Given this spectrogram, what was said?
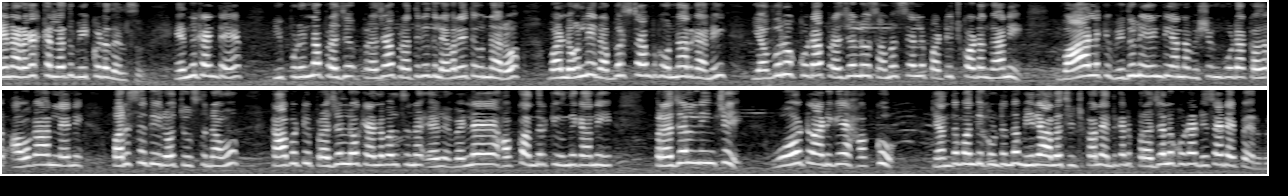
నేను అడగక్కర్లేదు మీకు కూడా తెలుసు. ఎందుకంటే ఇప్పుడున్న ప్రజ ప్రజా ప్రతినిధులు ఎవరైతే ఉన్నారో వాళ్ళు ఓన్లీ రబ్బర్ స్టాంప్గా ఉన్నారు కానీ ఎవరు కూడా ప్రజలు సమస్యలను పట్టించుకోవడం కానీ వాళ్ళకి విధులు ఏంటి అన్న విషయం కూడా క- అవగాహన లేని పరిస్థితి ఈరోజు చూస్తున్నాము. కాబట్టి ప్రజల్లోకి వెళ్ళవలసిన వెళ్ళే హక్కు అందరికీ ఉంది కానీ ప్రజల నుంచి ఓటు అడిగే హక్కు ఎంతమందికి ఉంటుందో మీరే ఆలోచించుకోవాలి. ఎందుకంటే ప్రజలు కూడా డిసైడ్ అయిపోయారు.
